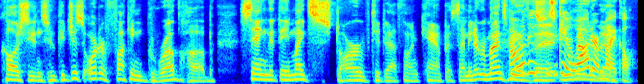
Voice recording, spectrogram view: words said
college students who could just order fucking Grubhub saying that they might starve to death on campus. I mean, it reminds me how of are they the, supposed to get water, the- Michael?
